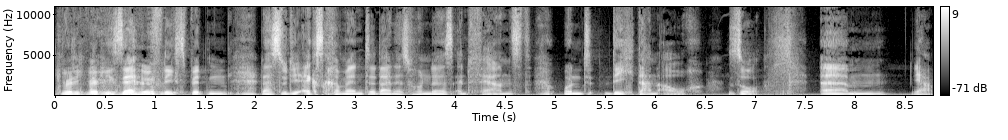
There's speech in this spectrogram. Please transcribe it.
ich würde dich wirklich sehr höflichst bitten, dass du die Exkremente deines Hundes entfernst und dich dann auch. So. Ähm, ja.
